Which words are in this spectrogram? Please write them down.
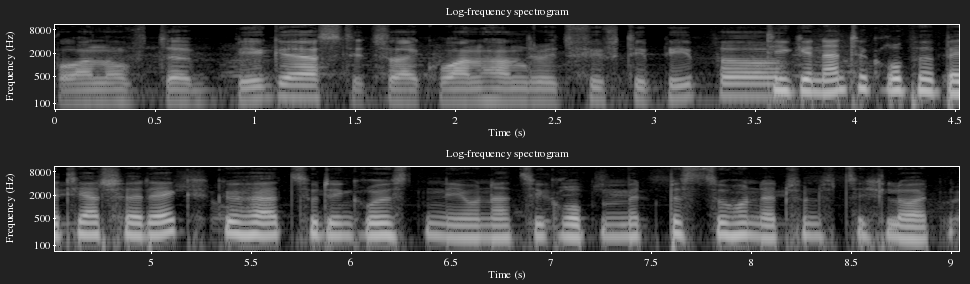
one of the biggest, it's like 150 people. Die genannte Gruppe Betyar Shereg gehört zu den größten Neonazi-Gruppen mit bis zu 150 Leuten.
